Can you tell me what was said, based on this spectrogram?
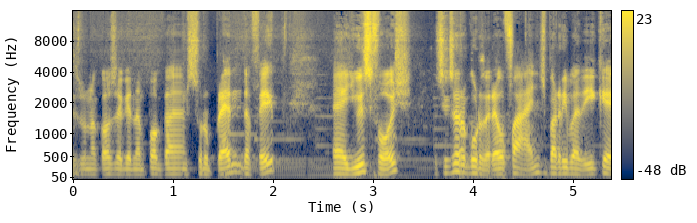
és una cosa que tampoc ens sorprèn, de fet. Eh, Lluís Foix, no sé si us recordareu, fa anys va arribar a dir que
